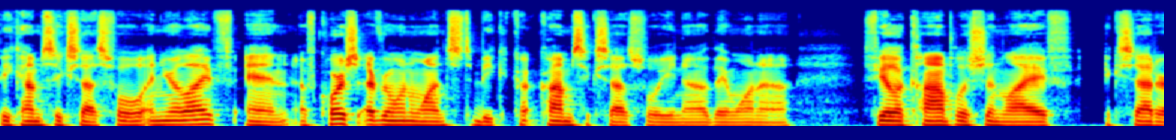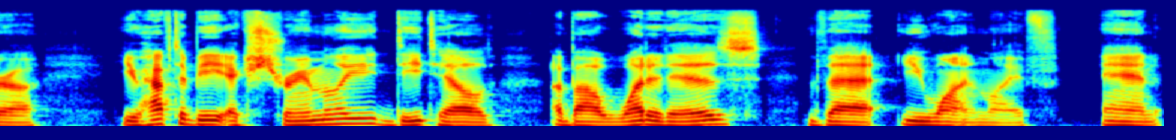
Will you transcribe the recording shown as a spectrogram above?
become successful in your life, and of course, everyone wants to become successful, you know, they want to feel accomplished in life, etc., you have to be extremely detailed about what it is that you want in life. And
